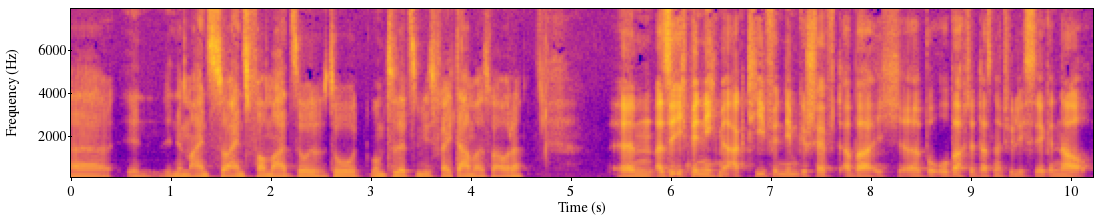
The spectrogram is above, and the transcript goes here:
äh, in, in, einem 1 zu 1 Format so, so umzusetzen, wie es vielleicht damals war, oder? Ähm, also ich bin nicht mehr aktiv in dem Geschäft, aber ich äh, beobachte das natürlich sehr genau.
